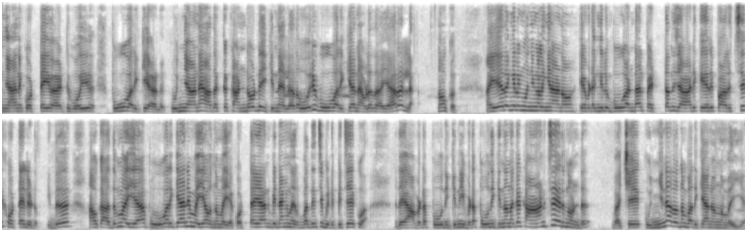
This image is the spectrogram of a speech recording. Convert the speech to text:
ഞാൻ കൊട്ടയുമായിട്ട് പോയി പൂ പറിക്കുകയാണ്. കുഞ്ഞാണെ അതൊക്കെ കണ്ടോണ്ടിരിക്കുന്നേ അല്ലാതെ ഒരു പൂ പറിക്കാൻ അവൾ തയ്യാറല്ല. നോക്ക്. ഏതെങ്കിലും കുഞ്ഞുങ്ങൾ ഇങ്ങനാണോ എവിടെങ്കിലും പൂ കണ്ടാൽ പെട്ടെന്ന് ചാടി കയറി പറിച്ച് കൊട്ടയിലിടും. ഇത് അവൾക്ക് അതും വയ്യ പൂ പറിക്കാനും വയ്യ ഒന്നും വയ്യ. കൊട്ട ഞാൻ പിന്നെ അങ്ങ് നിർബന്ധിച്ച് പിടിപ്പിച്ചേക്കുക അതെ അവിടെ പൂ നിൽക്കുന്നു ഇവിടെ പൂ നിൽക്കുന്നൊക്കെ കാണിച്ചു തരുന്നുണ്ട്. പക്ഷേ കുഞ്ഞിനതൊന്നും പറിക്കാനൊന്നും വയ്യ.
